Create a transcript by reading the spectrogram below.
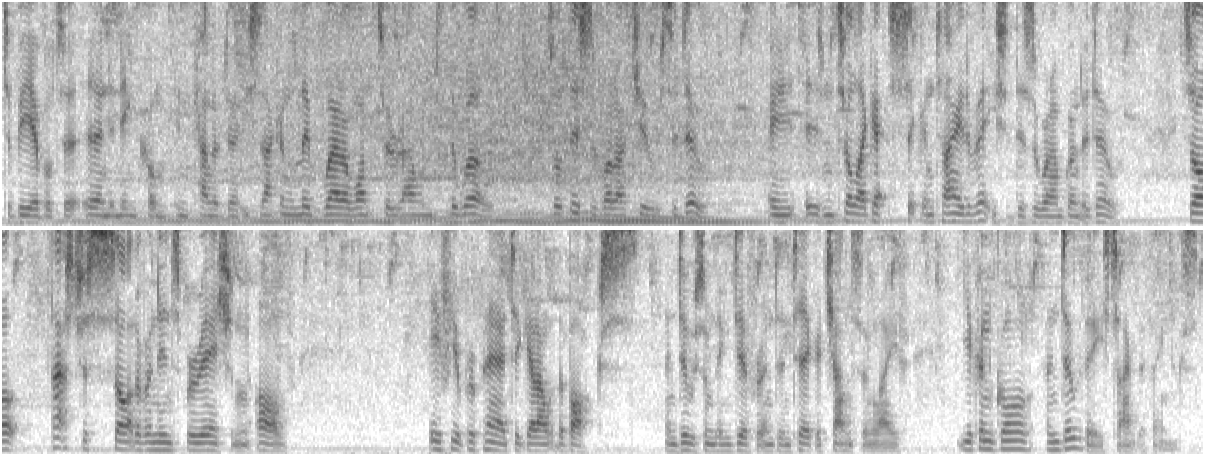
to be able to earn an income in Canada. He said, I can live where I want to around the world. So this is what I choose to do. And until I get sick and tired of it, he said, this is what I'm going to do. So that's just sort of an inspiration of if you're prepared to get out of the box and do something different and take a chance in life, you can go and do these type of things.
